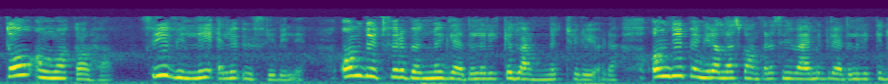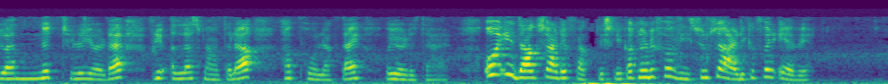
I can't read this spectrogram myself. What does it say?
Do om wakarha, frivillig eller ufrivillig. Om du utfører bønn med glede eller ikke, du er nødt til å gjøre det. Om du penger Allah SWT sin vei med glede eller ikke, du er nødt til å gjøre det, fordi Allah SWT har pålagt deg å gjøre dette her. Og i dag så er det faktisk slik at når du får visum, så er det ikke for evig.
